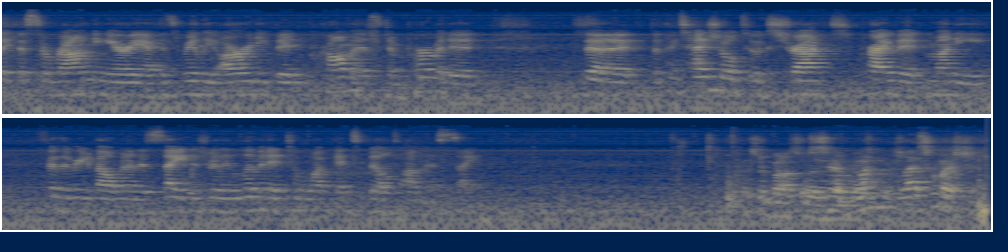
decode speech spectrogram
like the surrounding area has really already been promised and permitted, the, the potential to extract private money for the redevelopment of this site is really limited to what gets built on this site. Mr. Basso has Just have one one last last question.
